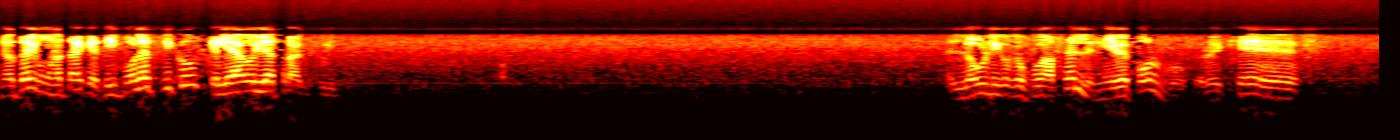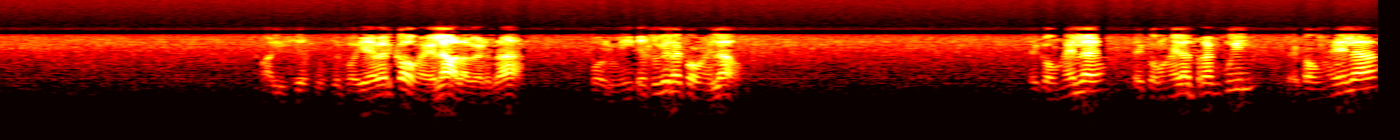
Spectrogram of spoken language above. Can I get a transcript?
No tengo un ataque tipo eléctrico, que le hago yo tranquilo? Es lo único que puedo hacerle, nieve polvo, pero es que... Malicioso, se podía haber congelado, la verdad. Por mí que se hubiera congelado. Se congela, se congela tranquilo, se congela...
